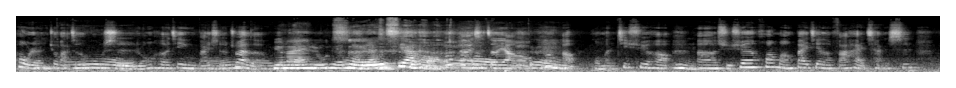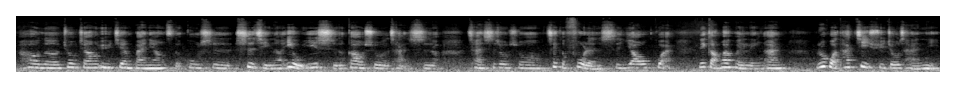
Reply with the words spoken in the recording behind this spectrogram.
后人就把这个故事融合进《白蛇传》了。原来如此，原来是这样哦，原来是这样哦。好，我们继续哈。呃，许宣慌忙拜见了法海禅师，然后呢，就将遇见白娘子的故事事情呢一五一十的告诉了禅师。禅师就说：“这个妇人是妖怪，你赶快回临安。如果他继续纠缠你。”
